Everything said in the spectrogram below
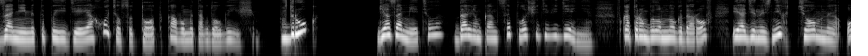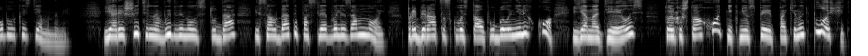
за ними-то, по идее, охотился тот, кого мы так долго ищем. Вдруг я заметила в дальнем конце площади видения, в котором было много даров, и один из них — темное облако с демонами. Я решительно выдвинулась туда, и солдаты последовали за мной. Пробираться сквозь толпу было нелегко, и я надеялась только, что охотник не успеет покинуть площадь,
